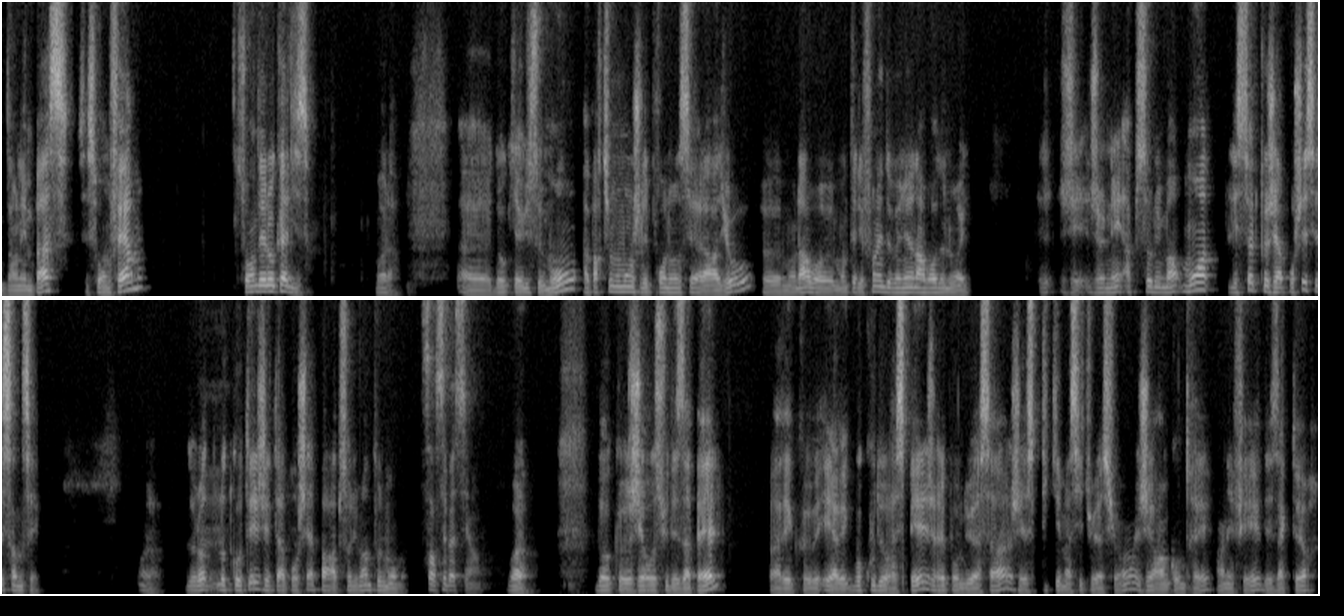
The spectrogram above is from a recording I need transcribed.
dans l'impasse, c'est soit on ferme, soit on délocalise. Voilà. Euh, donc il y a eu ce mot. À partir du moment où je l'ai prononcé à la radio, euh, mon, arbre, mon téléphone est devenu un arbre de Noël. Je n'ai absolument. Moi, les seuls que j'ai approchés, c'est Sensei. Voilà. De l'autre hmm. côté, j'ai été approché par absolument tout le monde. Sans Sébastien. Voilà. Donc j'ai reçu des appels avec, et avec beaucoup de respect. J'ai répondu à ça, j'ai expliqué ma situation et j'ai rencontré, en effet, des acteurs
